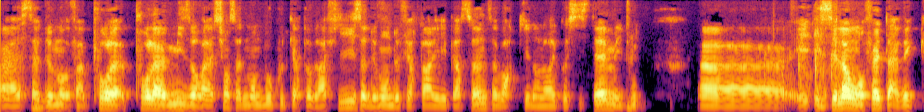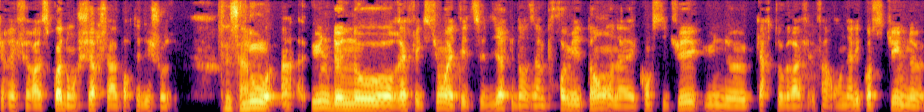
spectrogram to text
Euh, ça mmh. demande, enfin, pour, la, pour la mise en relation, ça demande beaucoup de cartographie, ça demande de faire parler les personnes, savoir qui est dans leur écosystème et tout. Mmh. Euh, et, c'est là où, en fait, avec Referral Squad, on cherche à apporter des choses. Nous, une de nos réflexions a été de se dire que dans un premier temps, on allait constituer une cartographie, enfin, on allait constituer une,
